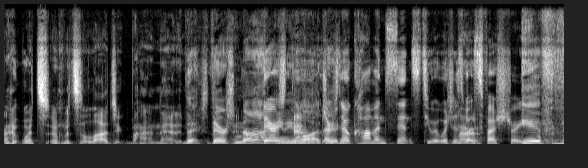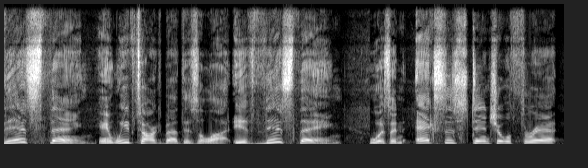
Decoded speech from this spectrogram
what's what's the logic behind that? Th- makes- there's not There's any no logic. there's no common sense to it, which is No. what's frustrating. if this thing, and we've talked about this a lot, if this thing was an existential threat,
